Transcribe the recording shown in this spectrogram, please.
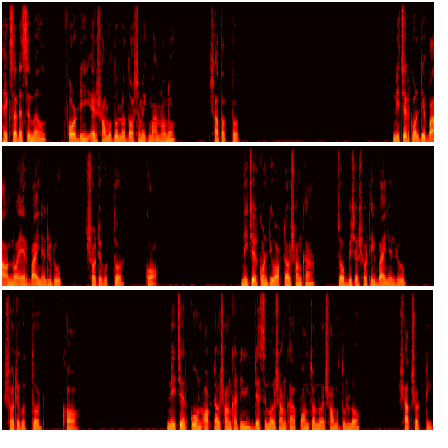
হেক্সাডেসিমেল ফোর ডি এর সমতুল্য দশমিক মান হল সাতাত্তর। নিচের কোনটি বাউন্ন এর বাইনারি রূপ। সঠিক উত্তর, ক। নিচের কোনটি অক্টাল সংখ্যা চব্বিশের সঠিক বাইনারি রূপ। সঠিক উত্তর, খ। নিচের কোন অক্টাল সংখ্যাটি ডেসিমল সংখ্যা পঞ্চান্ন এর সমতুল্য, সাতষট্টি।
